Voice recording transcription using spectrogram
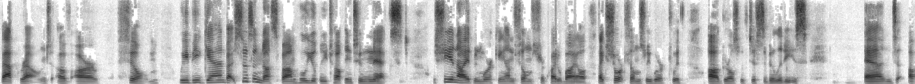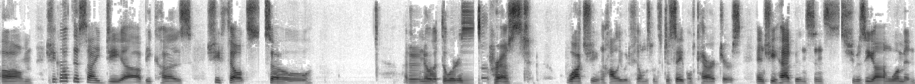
background of our film. We began by Susan Nussbaum, who you'll be talking to next. She and I had been working on films for quite a while, like short films. We worked with uh, girls with disabilities. And um, she got this idea because she felt so, I don't know what the word is, oppressed watching Hollywood films with disabled characters. And she had been since she was a young woman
